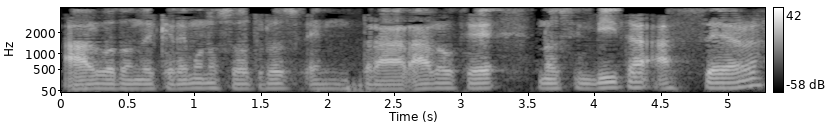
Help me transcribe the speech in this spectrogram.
algo donde queremos nosotros entrar, algo que nos invita a hacer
